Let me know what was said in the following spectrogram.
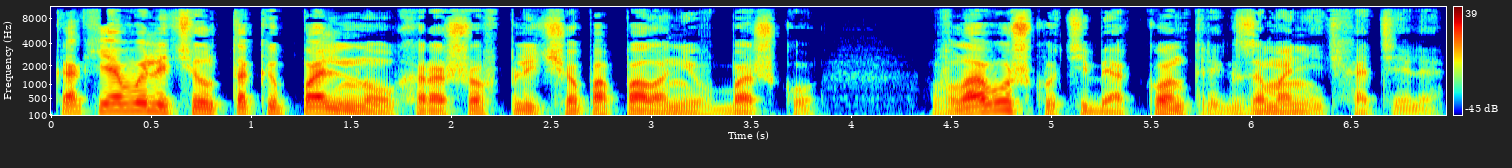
Как я вылетел, так и пальнул. Хорошо в плечо попал, а не в башку. В ловушку тебя, контрик, заманить хотели».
